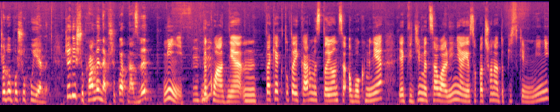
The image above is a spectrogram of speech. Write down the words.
czego poszukujemy. Czyli szukamy na przykład nazwy Mini, dokładnie. Mm, Tak jak tutaj karmy stojące obok mnie, jak widzimy cała linia jest opatrzona dopiskiem mini,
